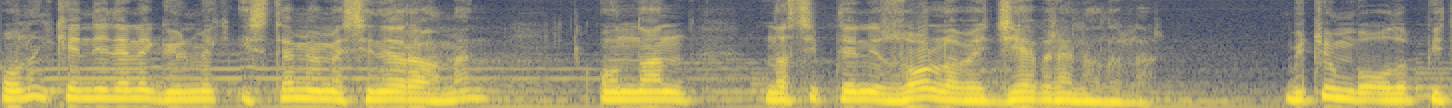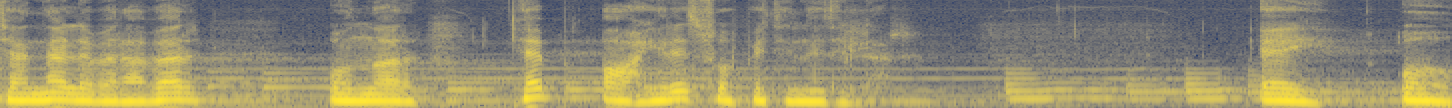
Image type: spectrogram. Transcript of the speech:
onun kendilerine gülmek istememesine rağmen ondan nasiplerini zorla ve cebren alırlar. Bütün bu olup bitenlerle beraber onlar hep ahiret sohbetindedirler. Ey oğul!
